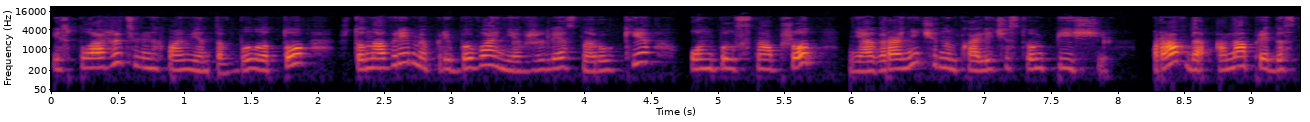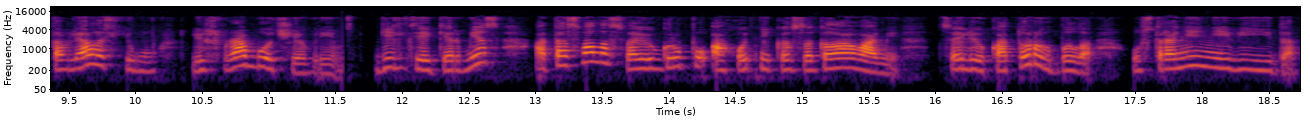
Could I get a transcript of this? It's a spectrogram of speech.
Из положительных моментов было то, что на время пребывания в железной руке он был снабжен неограниченным количеством пищи. Правда, она предоставлялась ему лишь в рабочее время. Гильдия Гермес отозвала свою группу охотников за головами, целью которых было устранение Виида.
